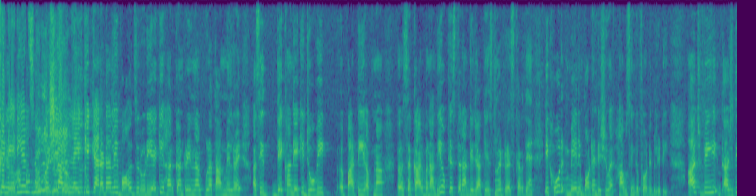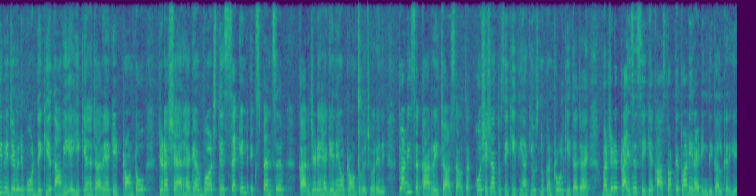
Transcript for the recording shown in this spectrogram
ਕੈਨੇਡੀਅਨਸ ਨੂੰ ਲੱਗੀ ਕਰਨ ਲਈ ਕਿਉਂਕਿ ਕੈਨੇਡਾ ਲਈ ਬਹੁਤ ਜ਼ਰੂਰੀ ਹੈ ਕਿ ਹਰ ਕੰਟਰੀ ਨਾਲ ਪੂਰਾ ਤਾਲਮੇਲ ਰਹੇ ਅਸੀਂ ਦੇਖਾਂਗੇ ਕਿ ਜੋ ਵੀ ਪਾਰਟੀ ਆਪਣਾ ਸਰਕਾਰ ਬਣਾਉਂਦੀ ਹੈ, ਉਹ ਕਿਸ ਤਰ੍ਹਾਂ ਅੱਗੇ ਜਾ ਕੇ ਇਸ ਨੂੰ ਐਡਰੈਸ ਕਰਦੇ ਹੈ। ਇੱਕ ਹੋਰ ਮੇਨ ਇੰਪੋਰਟੈਂਟ ਇਸ਼ੂ ਹੈ ਹਾਊਸਿੰਗ ਅਫੋਰਡੇਬਿਲਿਟੀ ਅੱਜ ਵੀ, ਅੱਜ ਦੀ ਵੀ ਜੇ ਰਿਪੋਰਟ ਦੇਖੀਏ ਤਾਂ ਵੀ ਇਹੀ ਕਿਹਾ ਜਾ ਰਿਹਾ ਹੈ ਕਿ ਟੋਰਾਂਟੋ ਜਿਹੜਾ ਸ਼ਹਿਰ ਹੈਗਾ ਵਰਲਡਸ ਦੇ ਸੈਕੰਡ ਐਕਸਪੈਂਸਿਵ ਘਰ ਜਿਹੜੇ ਹੈਗੇ ਨੇ, ਉਹ ਟੋਰਾਂਟੋ ਵਿੱਚ ਹੋ ਰਹੇ ਨੇ। ਤੁਹਾਡੀ ਸਰਕਾਰ ਰਹੀ 4 ਸਾਲ ਤੱਕ। ਕੋਸ਼ਿਸ਼ਾਂ ਤੁਸੀਂ ਕੀਤੀਆਂ ਕਿ ਉਸ ਨੂੰ ਕੰਟਰੋਲ ਕੀਤਾ ਜਾਏ ਪਰ ਜਿਹੜੇ ਪ੍ਰਾਈਸਸ ਸੀਗੇ, ਖਾਸ ਤੌਰ ਤੇ ਤੁਹਾਡੀ ਰਾਈਡਿੰਗ ਦੀ ਗੱਲ ਕਰੀਏ,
